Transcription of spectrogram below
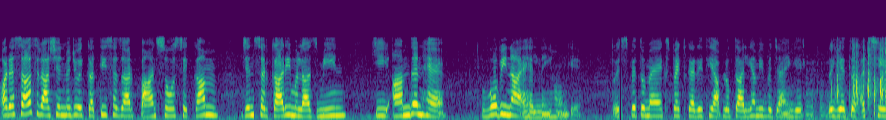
और एहसास राशन में जो इकतीस हज़ार पाँच सौ से कम जिन सरकारी मुलाजमीन की आमदन है, वो भी ना अहल नहीं होंगे। तो इस पे तो मैं एक्सपेक्ट कर रही थी, आप लोग तालियाँ भी बजाएँगे। तो ये तो अच्छी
